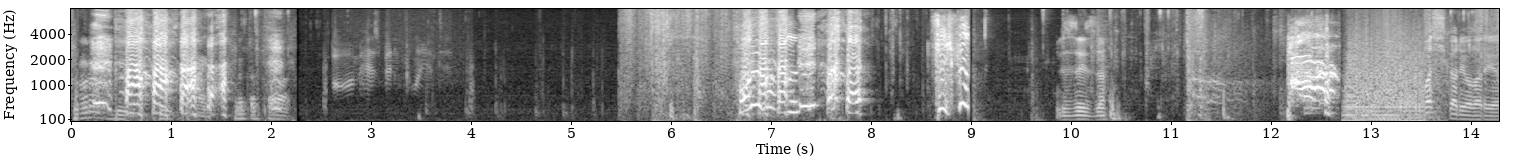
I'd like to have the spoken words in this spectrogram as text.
İzle izle. Baş çıkarıyorlar ya.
